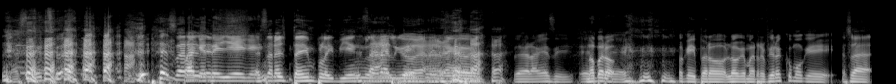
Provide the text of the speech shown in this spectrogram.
Ese era para el- que te lleguen. Ese era el template bien Ese el largo. template. De verdad que sí. No, pero- Este, ok, pero lo que me refiero es como que, o sea,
